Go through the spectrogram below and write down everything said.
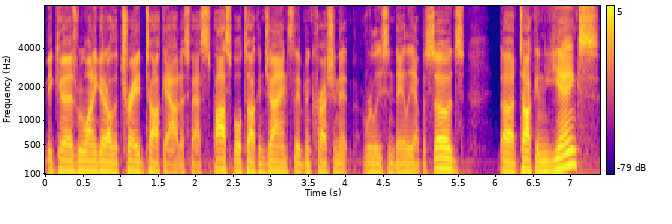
because we want to get all the trade talk out as fast as possible. Talking Giants, they've been crushing it, releasing daily episodes. Uh, talking Yanks.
